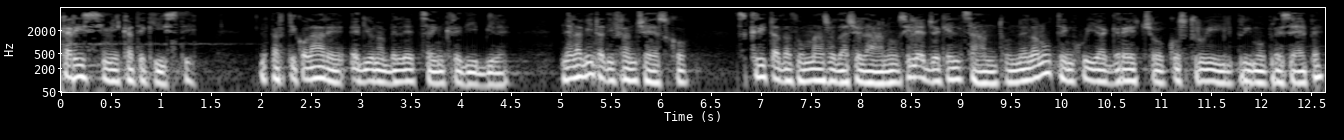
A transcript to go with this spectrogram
Carissimi catechisti, Il particolare è di una bellezza incredibile. Nella vita di Francesco, scritta da Tommaso da Celano, si legge che il santo, nella notte in cui a Greccio costruì il primo presepe,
